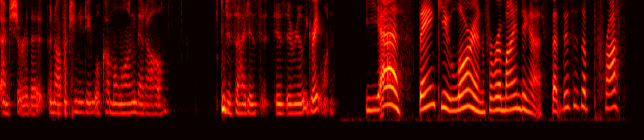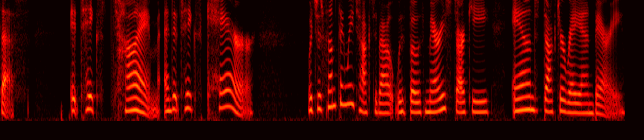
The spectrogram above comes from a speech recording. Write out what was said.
I'm sure that an opportunity will come along that I'll decide is is a really great one. Yes, thank you Lauren for reminding us that this is a process. It takes time and it takes care, which is something we talked about with both Mary Starkey and Dr. Rayanne Barry.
